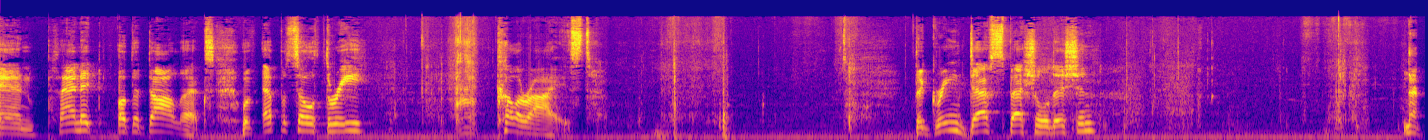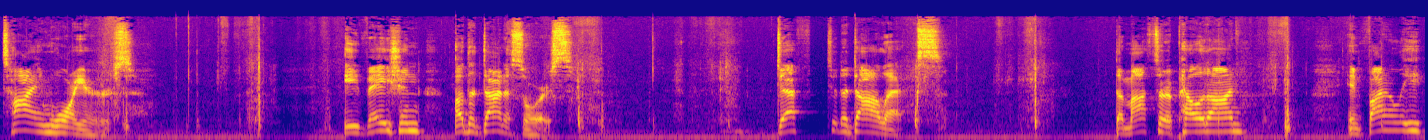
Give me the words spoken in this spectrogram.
and Planet of the Daleks with episode 3 colorized. The Green Death Special Edition. The Time Warriors. Invasion of the dinosaurs. Death to the Daleks. The Monster of Peladon. And finally,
